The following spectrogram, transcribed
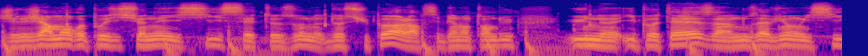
j'ai légèrement repositionné ici cette zone de support. Alors c'est bien entendu une hypothèse nous avions ici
